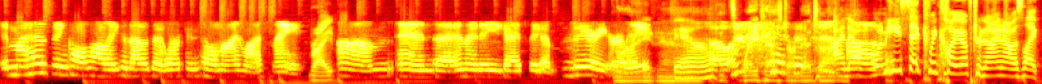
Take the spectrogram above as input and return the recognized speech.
it, my husband called Holly because I was at work until nine last night. Right. Um, and uh, and I know you guys stayed up very early. Right. Yeah. That's way past our bedtime. I know. Um, when he said, "Can we call you after 9? I was like,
